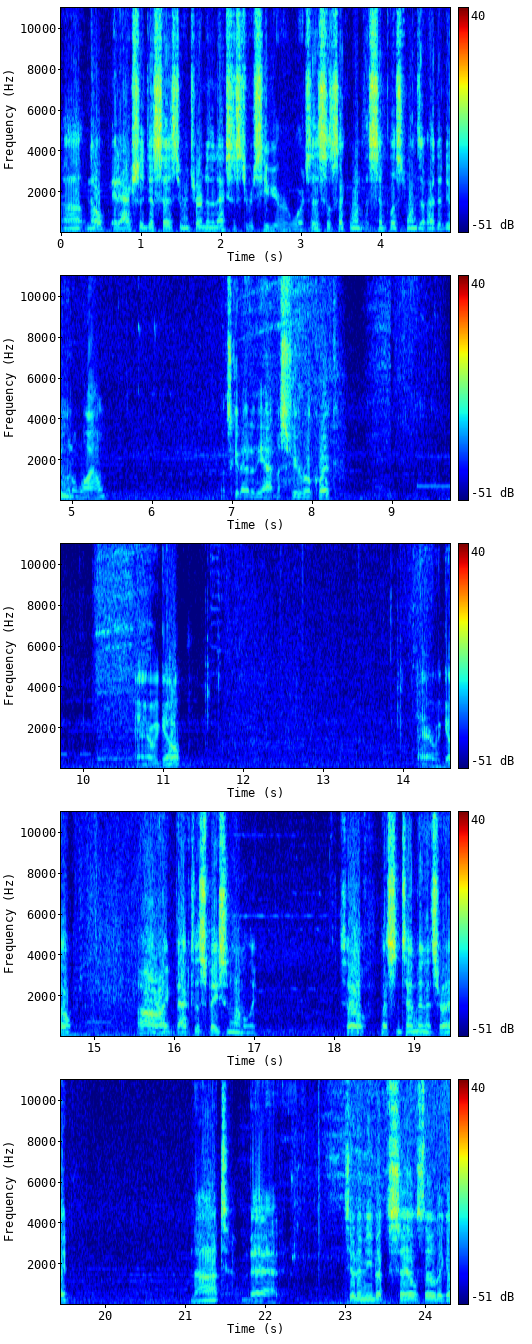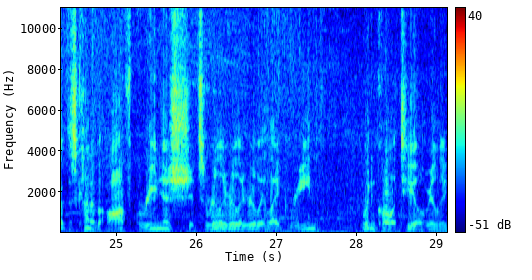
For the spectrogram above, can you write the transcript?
Uh, nope, it actually just says to return to the Nexus to receive your rewards. So this looks like one of the simplest ones I've had to do in a while. Let's get out of the atmosphere real quick. There we go. There we go. Alright, back to the space anomaly. So, less than 10 minutes, right? Not bad. See what I mean about the sails, though? They got this kind of off greenish, it's really, really, really light green. Wouldn't call it teal, really.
